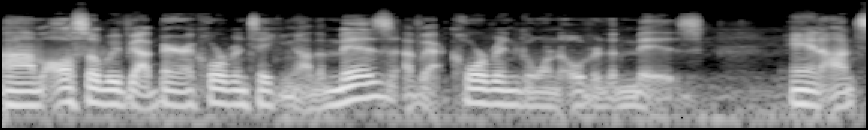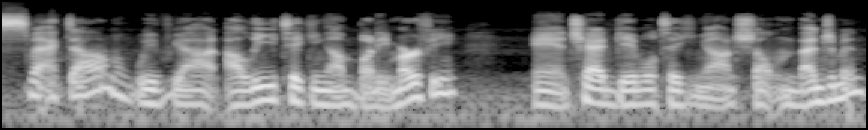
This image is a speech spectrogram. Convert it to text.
Um, also, we've got Baron Corbin taking on The Miz. I've got Corbin going over The Miz. And on SmackDown, we've got Ali taking on Buddy Murphy and Chad Gable taking on Shelton Benjamin.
